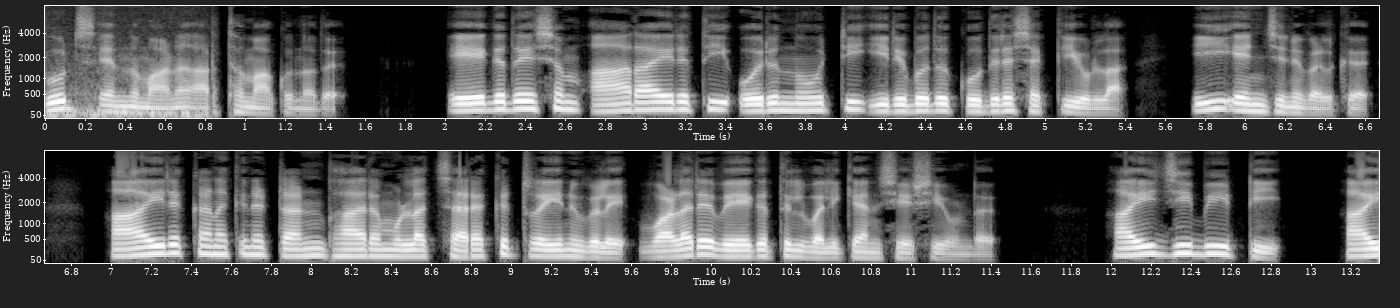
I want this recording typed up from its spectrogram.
ഗുഡ്സ് എന്നുമാണ് അർത്ഥമാക്കുന്നത്. ഏകദേശം ആറായിരത്തി ഒരുന്നൂറ്റി ഇരുപത് കുതിരശക്തിയുള്ള ഈ എഞ്ചിനുകൾക്ക് ആയിരക്കണക്കിന് ടൺ ഭാരമുള്ള ചരക്ക് ട്രെയിനുകളെ വളരെ വേഗത്തിൽ വലിക്കാൻ ശേഷിയുണ്ട്. I G B T I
